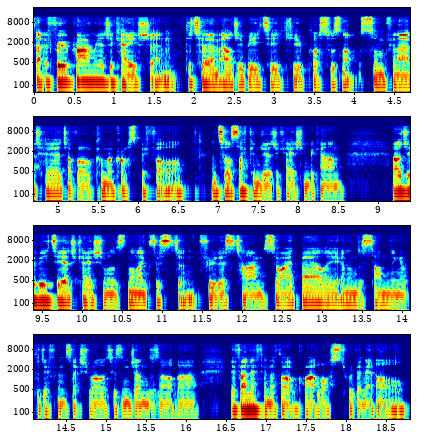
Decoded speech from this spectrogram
so through primary education, the term LGBTQ plus was not something I'd heard of or come across before until secondary education began. LGBT education was non existent through this time, so I had barely an understanding of the different sexualities and genders out there. If anything, I felt quite lost within it all.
